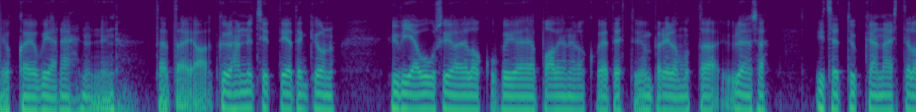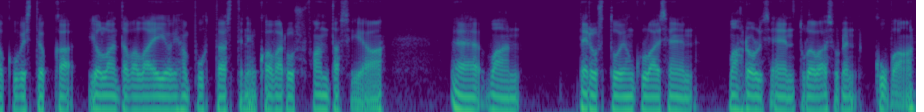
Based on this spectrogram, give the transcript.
jotka ei ole vielä nähnyt, niin tätä. Ja kyllähän nyt sitten tietenkin on hyviä uusia elokuvia ja paljon elokuvia tehty ympärillä, mutta yleensä itse tykkään näistä elokuvista, jotka jollain tavalla ei ole ihan puhtaasti niin avaruusfantasiaa, vaan perustuu jonkunlaiseen mahdolliseen tulevaisuuden kuvaan.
